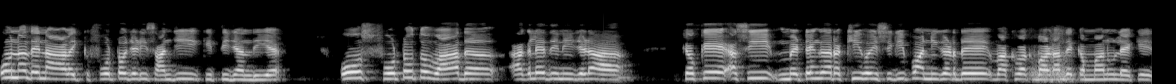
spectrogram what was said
ਉਹਨਾਂ ਦੇ ਨਾਲ ਇੱਕ ਫੋਟੋ ਜਿਹੜੀ ਸਾਂਝੀ ਕੀਤੀ ਜਾਂਦੀ ਹੈ। ਉਸ ਫੋਟੋ ਤੋਂ ਬਾਅਦ ਅਗਲੇ ਦਿਨ ਹੀ ਜਿਹੜਾ ਕਿਉਂਕਿ ਅਸੀਂ ਮੀਟਿੰਗ ਰੱਖੀ ਹੋਈ ਸੀਗੀ ਭਵਾਨੀਗੜ੍ਹ ਦੇ ਵੱਖ-ਵੱਖ ਵਾਰਡਾਂ ਦੇ ਕੰਮਾਂ ਨੂੰ ਲੈ ਕੇ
